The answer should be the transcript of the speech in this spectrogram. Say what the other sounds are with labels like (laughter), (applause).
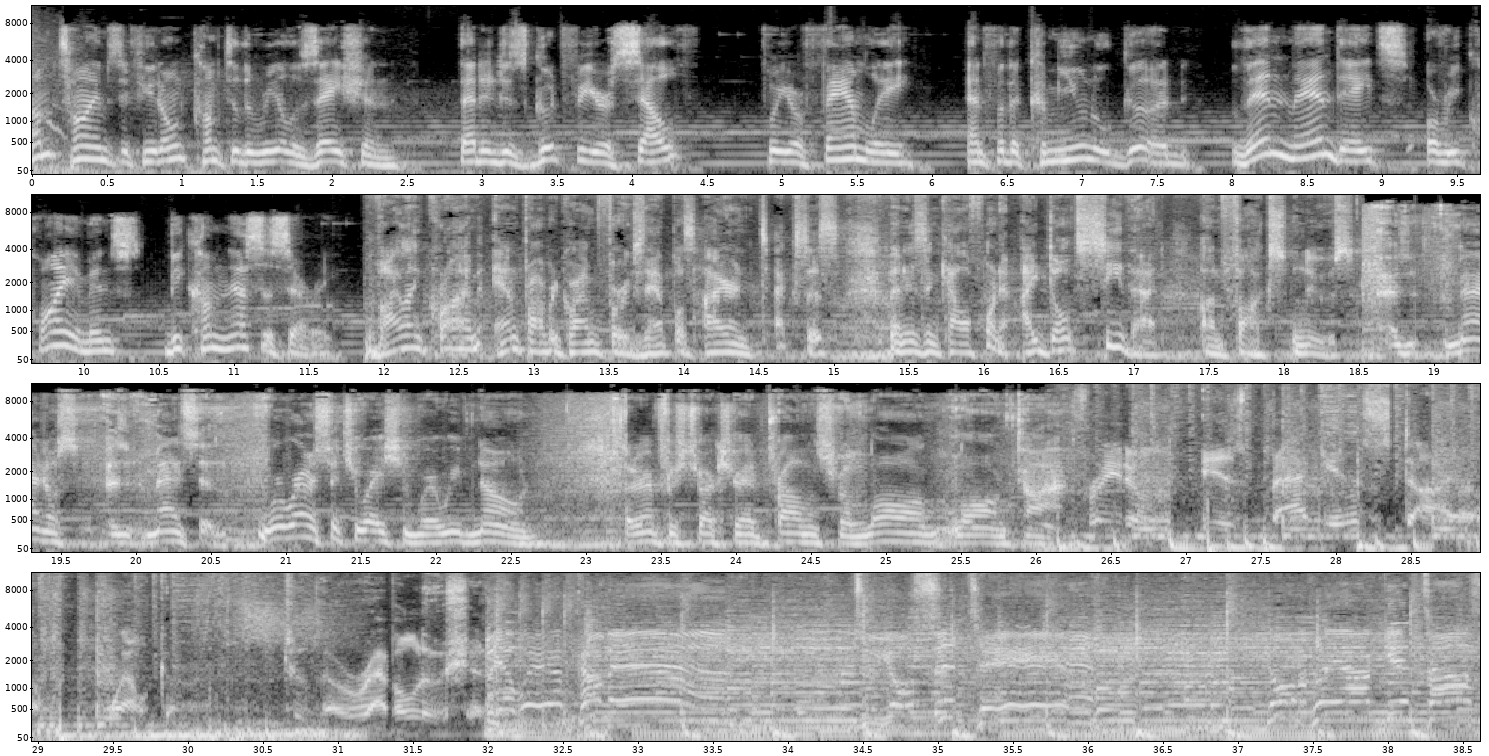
Sometimes, if you don't come to the realization that it is good for yourself, for your family, and for the communal good, then mandates or requirements become necessary. Violent crime and property crime, for example, is higher in Texas than is in California. I don't see that on Fox News. As Matt, as Matt said, we're in a situation where we've known that our infrastructure had problems for a long, long time. Freedom is back in style. Welcome to the revolution. Yeah, we're coming to your city.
